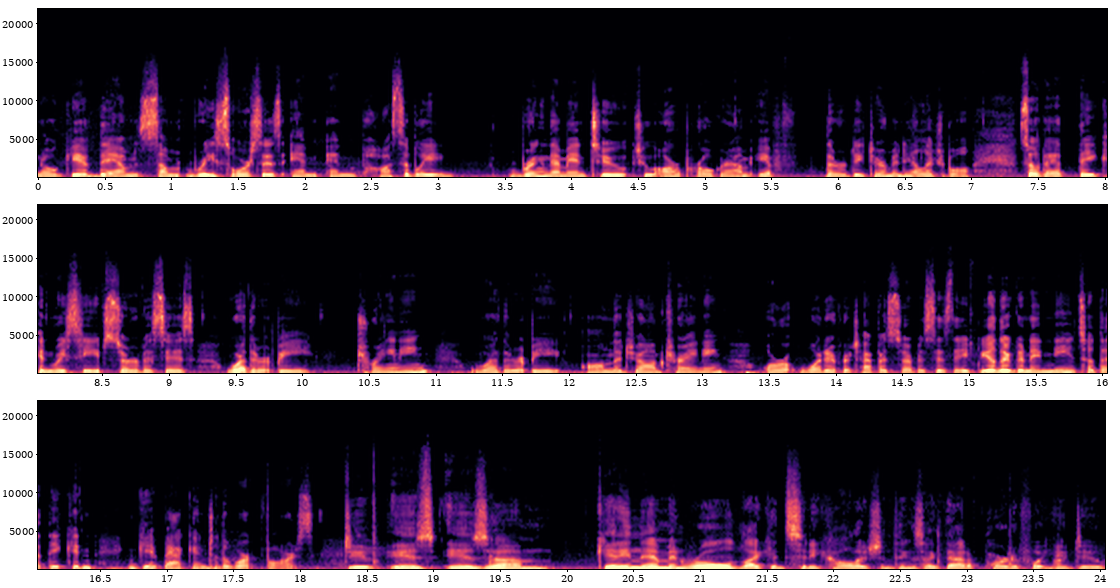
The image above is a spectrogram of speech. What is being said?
know, give them some resources and, and possibly bring them into to our program if they're determined eligible, so that they can receive services, whether it be training, whether it be on the job training, or whatever type of services they feel they're going to need so that they can get back into the workforce. Do is is um, getting them enrolled like in City College and things like that a part of what you do?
